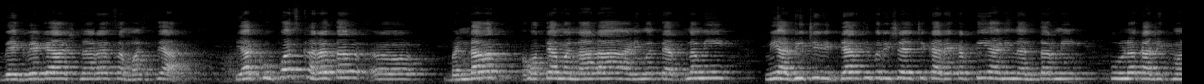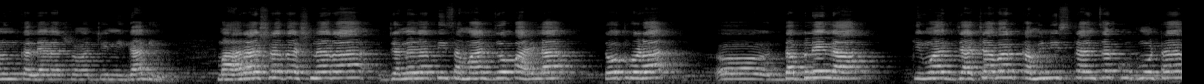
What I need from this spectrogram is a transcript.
वेगवेगळ्या असणाऱ्या समस्या या खूपच खरं तर भंडावत होत्या मनाला आणि मग त्यातनं मी मी आधीची विद्यार्थी परिषदेची कार्यकर्ती आणि नंतर मी पूर्णकालिक म्हणून कल्याण आश्रमाची निघाली महाराष्ट्रात असणारा जनजाती समाज जो पाहिला तो थोडा दबलेला किंवा ज्याच्यावर कम्युनिस्टांचं खूप मोठं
